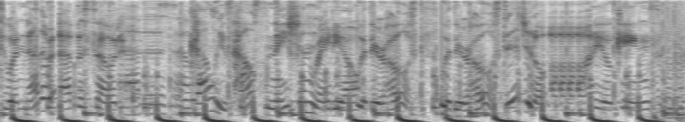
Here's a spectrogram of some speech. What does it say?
to another episode, episode. Cali's House Nation Radio with your hosts, with your host, Digital Audio Kings.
